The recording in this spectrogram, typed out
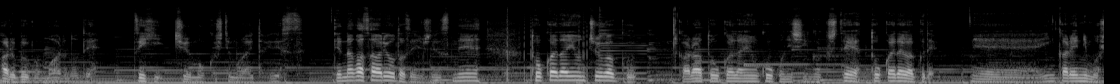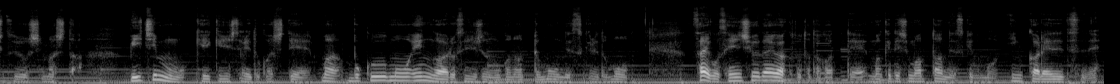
ある部分もあるので、ぜひ注目してもらいたいです。で、長澤亮太選手ですね。東海大四中学から東海大四高校に進学して、東海大学で、えー、インカレにも出場しました。B チームも経験したりとかして、まあ僕も縁がある選手なのかなって思うんですけれども、最後専修大学と戦って負けてしまったんですけども、インカレですね。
